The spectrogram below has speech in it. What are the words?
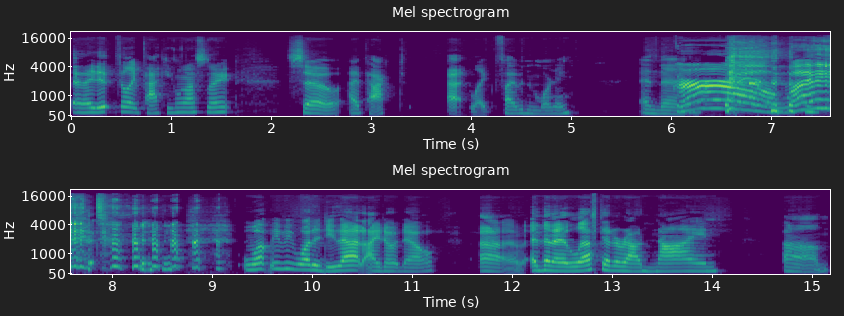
and I didn't feel like packing last night. So I packed at like 5 in the morning. And then Girl, what? what made me want to do that? I don't know. Um, and then I left at around nine. Um,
